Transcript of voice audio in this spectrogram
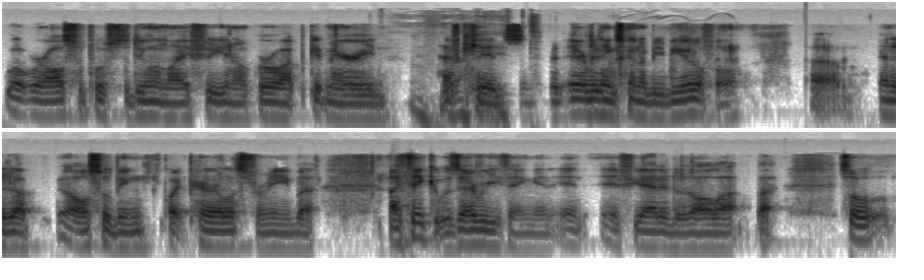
what we're all supposed to do in life. You know, grow up, get married, have right. kids, everything's going to be beautiful. Um, ended up also being quite perilous for me, but I think it was everything, and, and if you added it all up. But so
